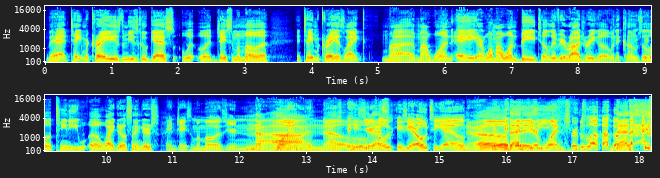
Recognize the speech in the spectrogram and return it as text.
they had Tate McRae as the musical guest with, with Jason Momoa, and Tate McRae is like my my one A or one my one B to Olivia Rodrigo when it comes to little teeny uh, white girl singers. And Jason Momoa is your n- Nah, one. no, he's your o, he's your OTL. No, that is your one true love. That is,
